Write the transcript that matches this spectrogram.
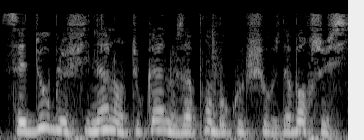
Cette double finale, en tout cas, nous apprend beaucoup de choses. D'abord ceci.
